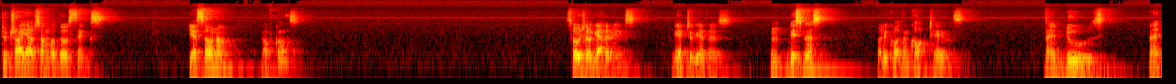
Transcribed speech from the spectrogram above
to try out some of those things. Yes or no? Of course. Social gatherings, get togethers, hmm? business, what do you call them? Cocktails, right? Do's. Right?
